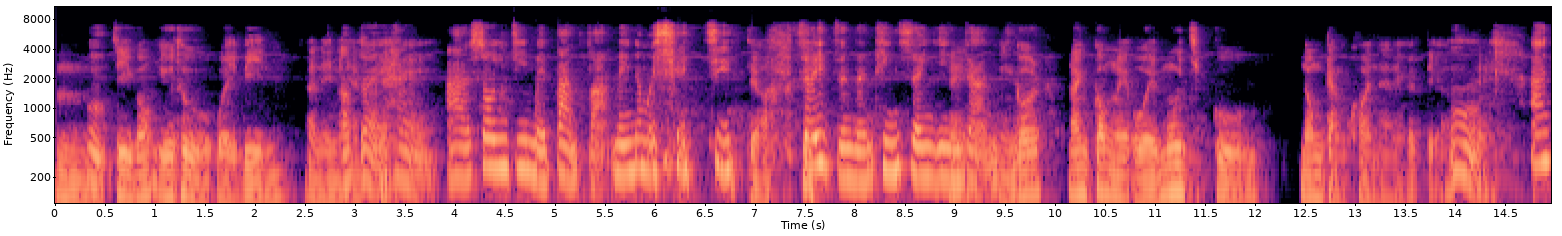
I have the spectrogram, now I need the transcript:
嗯嗯，只是讲 YouTube 为面。哦，对，嘿，啊，收音机没办法，没那么先进，对啊，所以只能听声音这样子。不过咱讲的话，每一句拢共款的那个对。嗯，啊，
